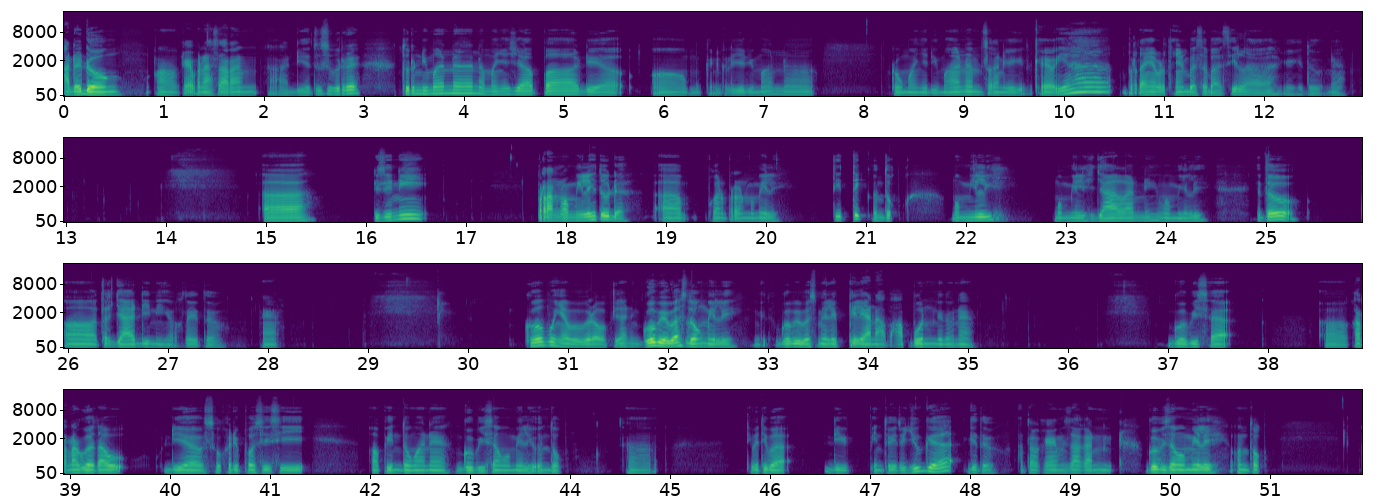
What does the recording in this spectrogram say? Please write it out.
ada dong uh, kayak penasaran uh, dia tuh sebenarnya turun di mana namanya siapa dia uh, mungkin kerja di mana rumahnya di mana misalkan kayak gitu. Kayak ya pertanyaan-pertanyaan basa-basi lah kayak gitu. Nah uh, di sini peran memilih itu udah uh, bukan peran memilih titik untuk memilih memilih jalan nih memilih itu uh, terjadi nih waktu itu. Nah gue punya beberapa pilihan. Gue bebas dong milih gitu. Gue bebas milih pilihan apa pun gitu. Nah gue bisa uh, karena gue tahu dia suka di posisi uh, pintu mana gue bisa memilih untuk uh, tiba-tiba di pintu itu juga gitu. Atau kayak misalkan gue bisa memilih untuk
